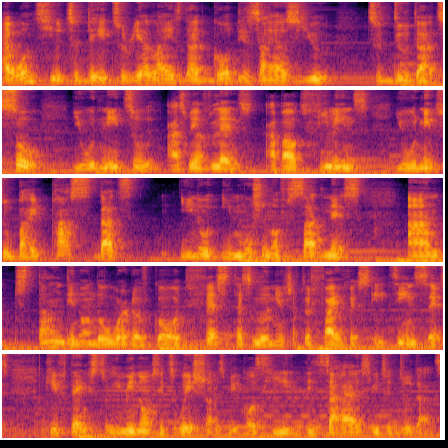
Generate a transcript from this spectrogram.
I want you today to realize that God desires you to do that. So you would need to, as we have learned about feelings, you would need to bypass that, you know, emotion of sadness and standing on the word of God, First Thessalonians chapter 5, verse 18 says, Give thanks to him in all situations because he desires you to do that.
